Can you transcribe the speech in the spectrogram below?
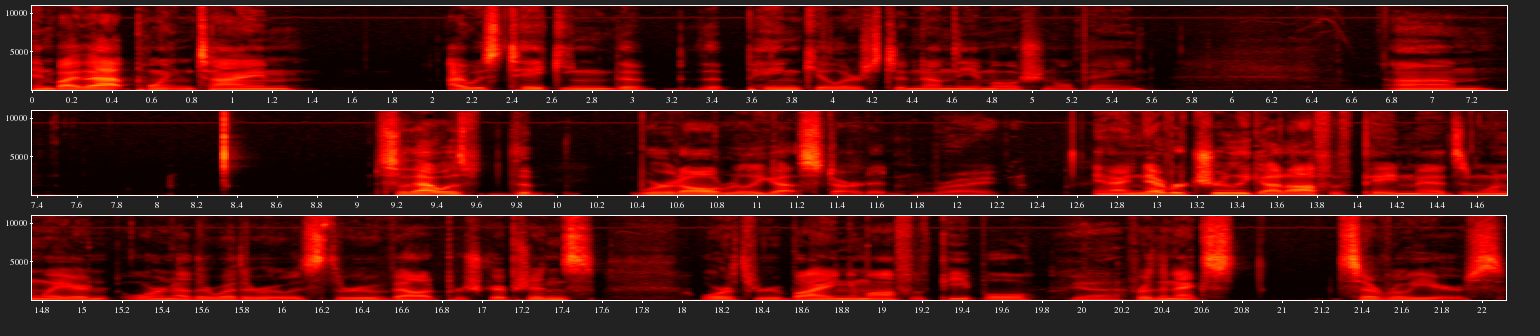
And by that point in time, I was taking the the painkillers to numb the emotional pain. Um so that was the where it all really got started Right. and I never truly got off of pain meds in one way or, or another, whether it was through valid prescriptions or through buying them off of people Yeah. for the next several years.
